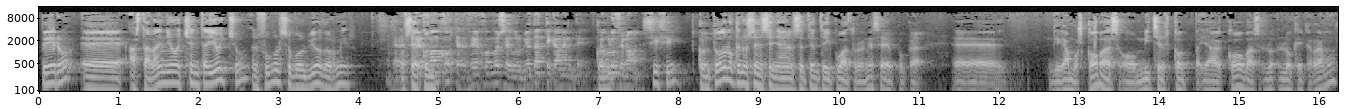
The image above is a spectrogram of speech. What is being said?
Pero eh, hasta el año 88 el fútbol se volvió a dormir. ¿Te o sea, con, Juanjo, ¿Te refieres, Juanjo, se durmió tácticamente? evolucionó? Sí, sí. Con todo lo que nos enseña en el 74, en esa época, eh, digamos, Cobas o Mitchell Cobas, lo, que queramos,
